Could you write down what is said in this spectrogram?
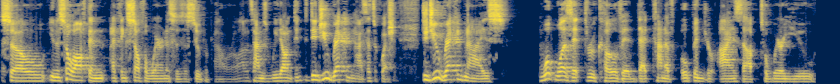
So you know so often i think self-awareness is a superpower. A lot of times we don't did, did you recognize that's a question did you recognize what was it through COVID that kind of opened your eyes up to where you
